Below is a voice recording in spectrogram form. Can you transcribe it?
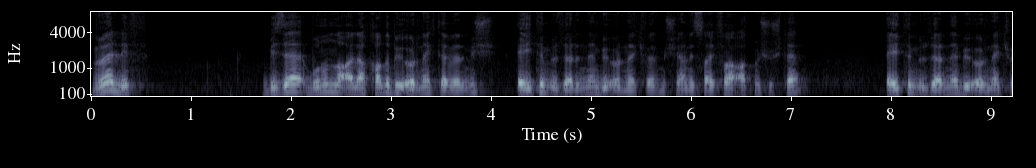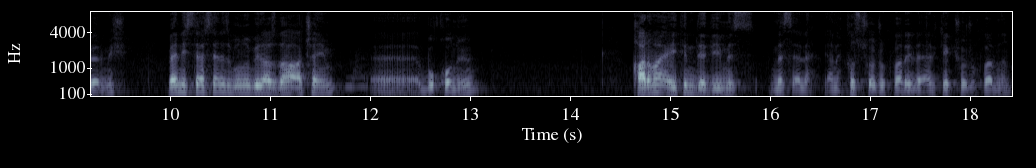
Müellif bize bununla alakalı bir örnek de vermiş. Eğitim üzerinden bir örnek vermiş. Yani sayfa 63'te eğitim üzerine bir örnek vermiş. Ben isterseniz bunu biraz daha açayım e, bu konuyu. Karma eğitim dediğimiz mesele, yani kız çocuklarıyla erkek çocuklarının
